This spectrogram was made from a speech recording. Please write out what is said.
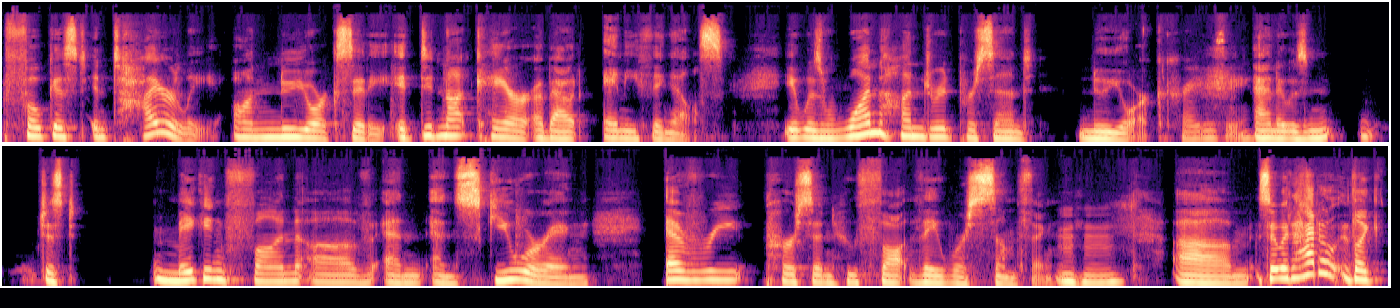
focused entirely on New York City. It did not care about anything else. It was 100% New York. Crazy. And it was just making fun of and, and skewering every person who thought they were something. Mm-hmm. Um, so it had a, like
